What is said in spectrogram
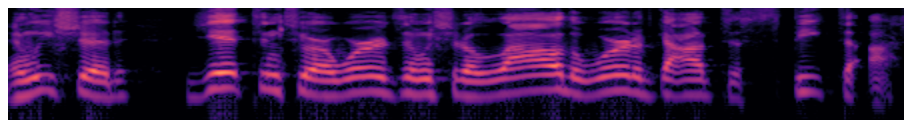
And we should get into our words and we should allow the Word of God to speak to us,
